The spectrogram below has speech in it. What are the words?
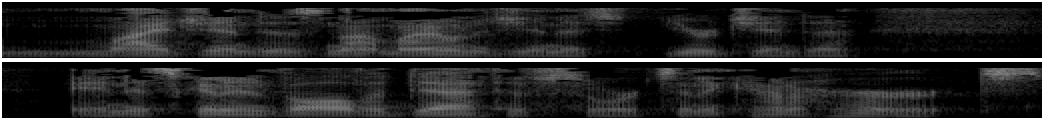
my agenda is not my own agenda; it's your agenda, and it's going to involve a death of sorts, and it kind of hurts.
